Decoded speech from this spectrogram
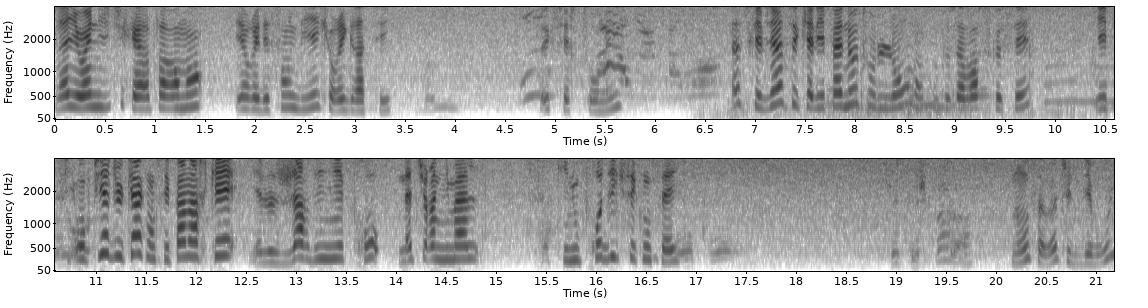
Là, Johan dit qu'apparemment, il y aurait des sangliers qui auraient gratté. C'est vrai que c'est retourné. Là, ce qui est bien, c'est qu'il y a les panneaux tout le long, donc on peut savoir ce que c'est. Et au pire du cas, quand c'est pas marqué, il y a le jardinier pro Nature Animal qui nous prodigue ses conseils. Je fais ce que je peux. Hein. Non, ça va, tu te débrouilles.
